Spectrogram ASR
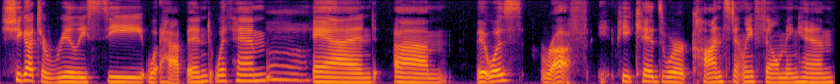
she got to really see what happened with him. Mm. And um, it was rough. P- kids were constantly filming him,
